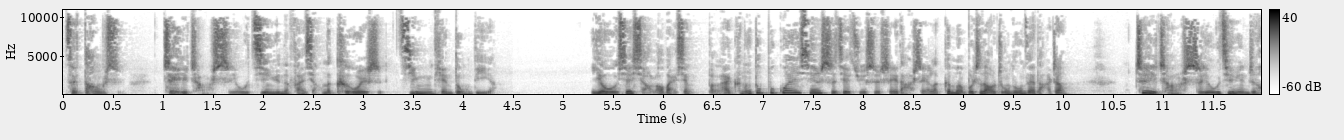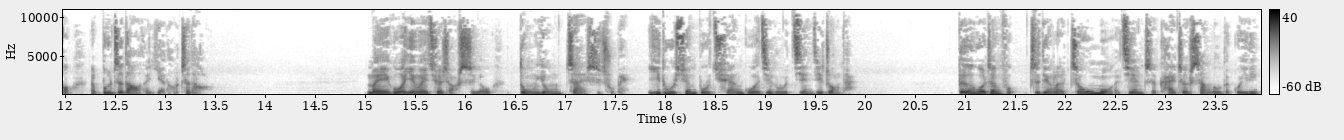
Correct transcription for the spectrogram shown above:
在当时这场石油禁运的反响，那可谓是惊天动地啊！有些小老百姓本来可能都不关心世界局势谁打谁了，根本不知道中东在打仗。这场石油禁运之后，那不知道的也都知道了。美国因为缺少石油，动用战时储备，一度宣布全国进入紧急状态。德国政府制定了周末禁止开车上路的规定。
